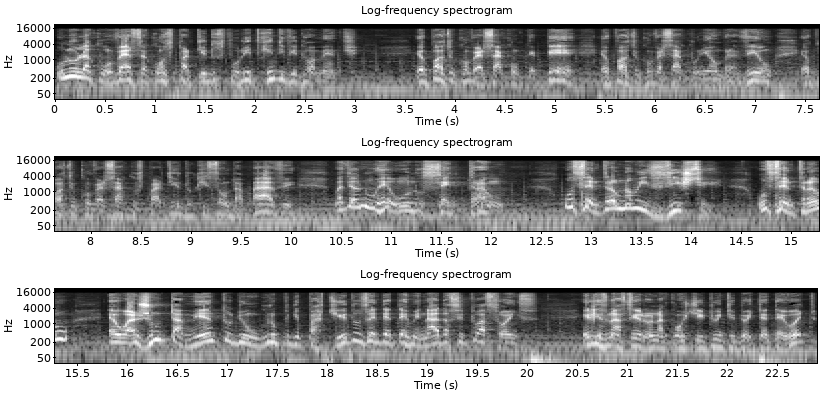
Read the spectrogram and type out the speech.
O Lula conversa com os partidos políticos individualmente. Eu posso conversar com o PP, eu posso conversar com a União Brasil, eu posso conversar com os partidos que são da base, mas eu não reúno o Centrão. O Centrão não existe. O Centrão é o ajuntamento de um grupo de partidos em determinadas situações. Eles nasceram na Constituinte de 88,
